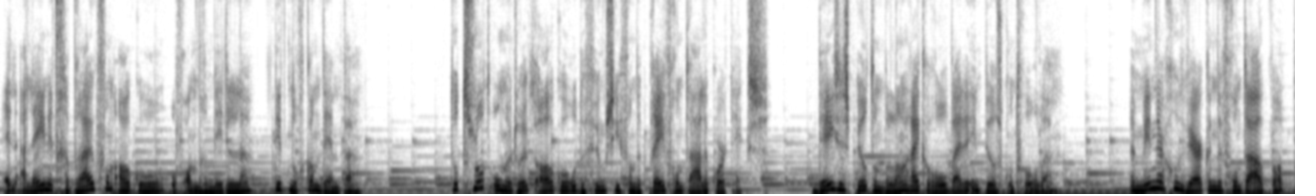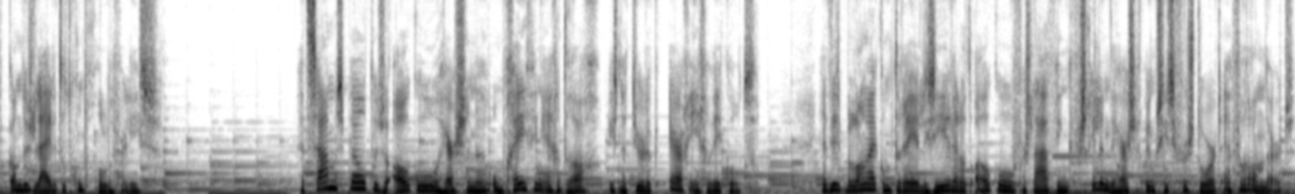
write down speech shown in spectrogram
en alleen het gebruik van alcohol of andere middelen dit nog kan dempen. Tot slot onderdrukt alcohol de functie van de prefrontale cortex. Deze speelt een belangrijke rol bij de impulscontrole. Een minder goed werkende frontaalkwap kan dus leiden tot controleverlies. Het samenspel tussen alcohol, hersenen, omgeving en gedrag is natuurlijk erg ingewikkeld. Het is belangrijk om te realiseren dat alcoholverslaving verschillende hersenfuncties verstoort en verandert.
